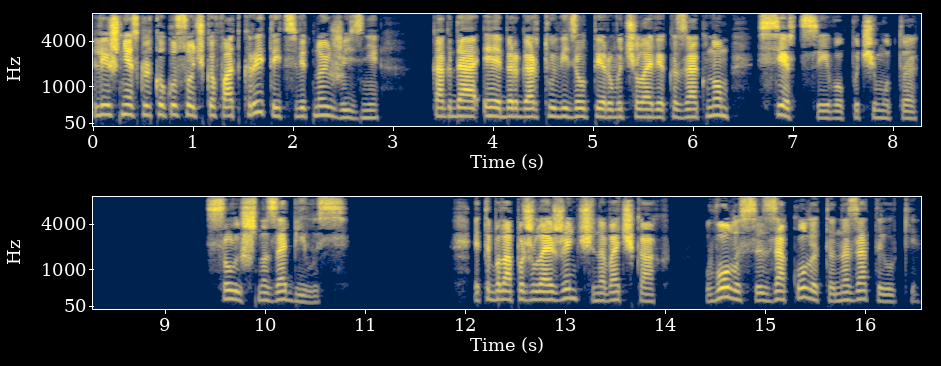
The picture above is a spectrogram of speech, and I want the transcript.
Лишь несколько кусочков открытой цветной жизни — когда Эбергард увидел первого человека за окном, сердце его почему-то слышно забилось. Это была пожилая женщина в очках, волосы заколоты на затылке.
